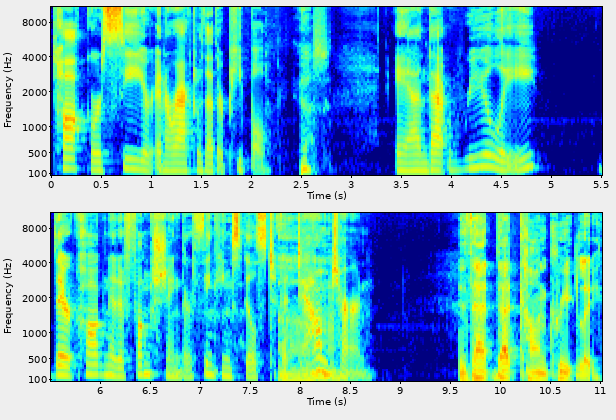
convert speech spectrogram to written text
talk or see or interact with other people. Yes. And that really, their cognitive functioning, their thinking skills took a Ah. downturn That that concretely,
